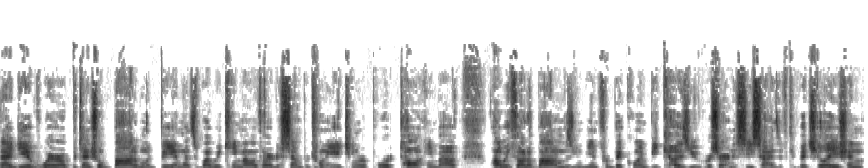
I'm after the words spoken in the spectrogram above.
an idea of where a potential bottom would be, and that's why we came out with our December 2018 report talking about how we thought a bottom was going to be in for Bitcoin because you were starting to see signs of capitulation.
